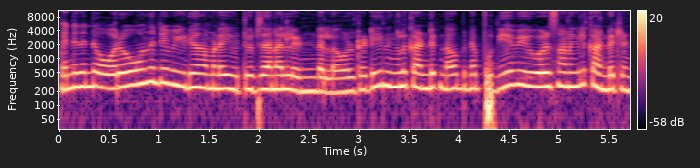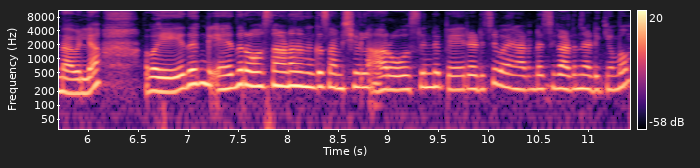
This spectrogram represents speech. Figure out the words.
പിന്നെ ഇതിന്റെ ഓരോന്നിന്റെ വീഡിയോ നമ്മുടെ യൂട്യൂബ് ചാനലിൽ ഉണ്ടല്ലോ ഓൾറെഡി നിങ്ങൾ കണ്ടിട്ടുണ്ടാവും. പിന്നെ പുതിയ വ്യൂവേഴ്സ് ആണെങ്കിൽ കണ്ടിട്ടുണ്ടാവില്ല. അപ്പോൾ ഏത് ഏത് റോസാണോ നിങ്ങൾക്ക് സംശയമുള്ള ആ റോസിന്റെ പേരടിച്ച് വയനാടൻ ടച്ച് അടിക്കുമ്പം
